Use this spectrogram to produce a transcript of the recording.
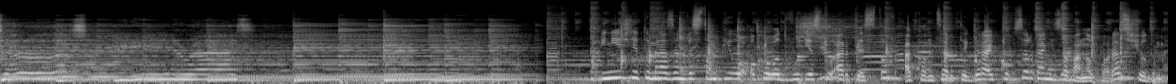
Touch in your eyes. W Gnieźnie tym razem wystąpiło około 20 artystów, a koncerty grajków zorganizowano po raz siódmy.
